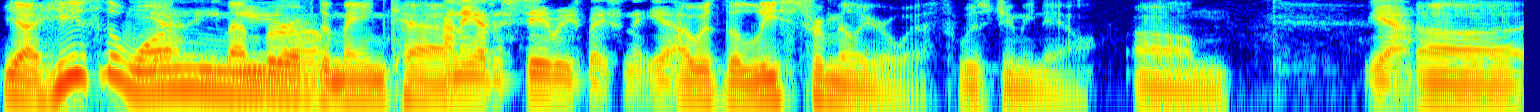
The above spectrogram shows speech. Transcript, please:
yeah. He's the one he- he, member of the um, main cast and he had a series based on it. Yeah, I was the least familiar with was Jimmy Nail. Um. Yeah. Uh.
